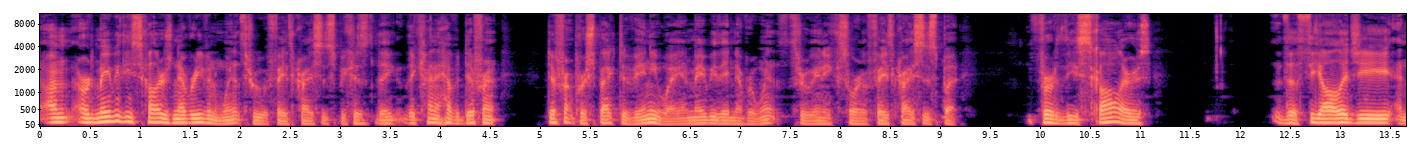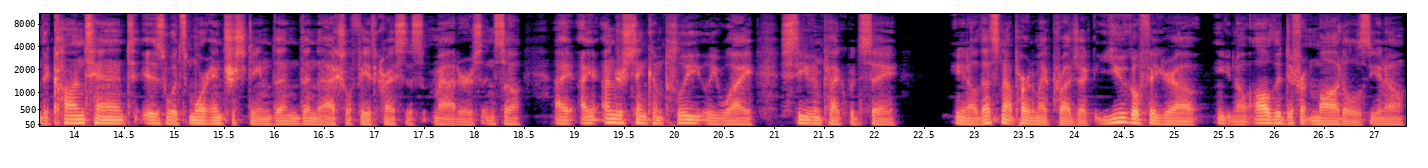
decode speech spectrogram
um, or maybe these scholars never even went through a faith crisis because they they kind of have a different different perspective anyway and maybe they never went through any sort of faith crisis but for these scholars the theology and the content is what's more interesting than than the actual faith crisis matters. And so I, I understand completely why Steven Peck would say, you know, that's not part of my project. You go figure out, you know, all the different models, you know.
